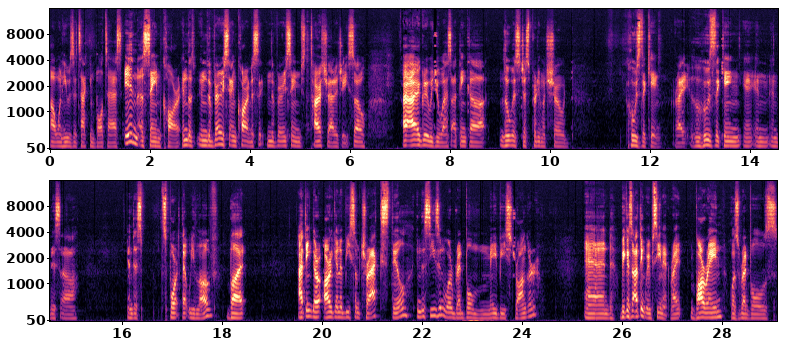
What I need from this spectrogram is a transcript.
uh, when he was attacking Bottas in a same car, in the in the very same car, in the in the very same tire strategy. So, I, I agree with you, Wes. I think uh, Lewis just pretty much showed who's the king, right? Who who's the king in in, in this uh in this sport that we love, but. I think there are going to be some tracks still in the season where Red Bull may be stronger and because I think we've seen it, right? Bahrain was Red Bull's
